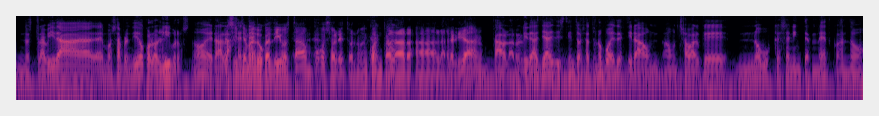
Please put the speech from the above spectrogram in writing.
Nuestra vida hemos aprendido con los libros, ¿no? Era la El sistema gente- educativo está un poco soleto, ¿no? En cuanto a la, a la realidad, ¿no? Claro, la realidad ya es distinta. O sea, tú no puedes decir a un, a un chaval que no busques en Internet cuando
